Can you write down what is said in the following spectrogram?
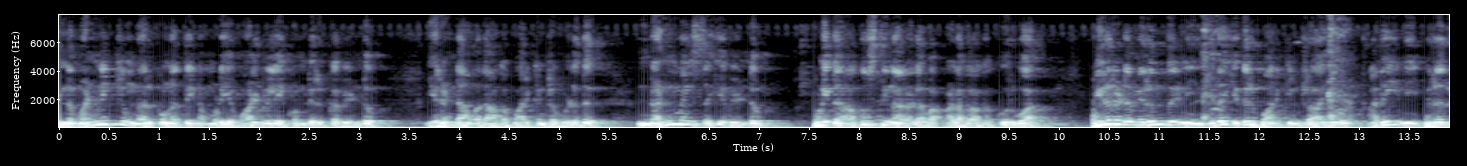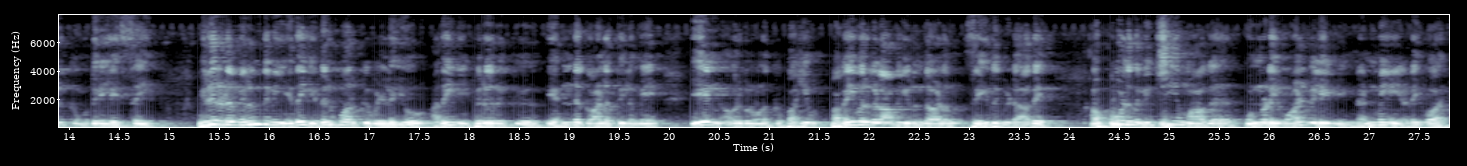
இந்த மன்னிக்கும் நற்குணத்தை நம்முடைய வாழ்விலே கொண்டிருக்க வேண்டும். இரண்டாவதாக பார்க்கின்ற பொழுது நன்மை செய்ய வேண்டும். புனித அகுஸ்தினார் அளவா அழகாக கூறுவார் பிறரிடமிருந்து நீ எதை எதிர்பார்க்கின்றாயோ அதை நீ பிறருக்கு முதலிலே செய். பிறரிடமிருந்து நீ எதை எதிர்பார்க்கவில்லையோ அதை நீ பிறருக்கு எந்த காலத்திலுமே ஏன் அவர்கள் உனக்கு பகை பகைவர்களாக இருந்தாலும் செய்து விடாதே. அப்பொழுது நிச்சயமாக உன்னுடைய வாழ்விலே நீ நன்மையை அடைவாய்.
